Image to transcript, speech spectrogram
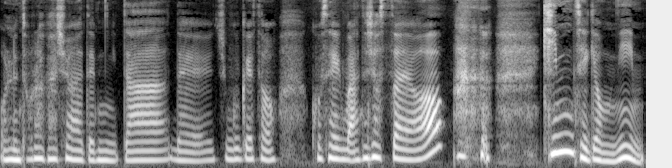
얼른 돌아가셔야 됩니다. 네. 중국에서 고생 많으셨어요. 김재경님,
